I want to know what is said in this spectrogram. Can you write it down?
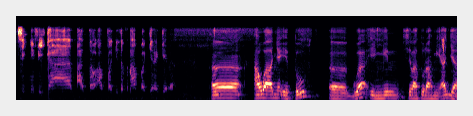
signifikan atau apa gitu. Kenapa kira-kira? Eh awalnya itu ingin silaturahmi aja.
